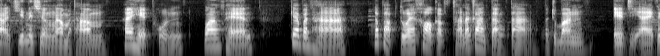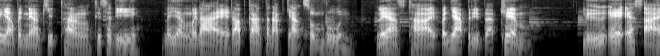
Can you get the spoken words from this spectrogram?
การคิดในเชิงนามธรรม ให้เหตุผล วางแผน แก้ปัญหา และปรับตัวให้เข้ากับสถานการณ์ต่างๆ ปัจจุบัน AGI ก็ยังเป็นแนวคิดทางทฤษฎี และยังไม่ได้รับการตระหนักอย่างสมบูรณ์ และอย่างสุดท้ายปัญญาประดิษฐ์แบบเข้ม หรือ ASI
